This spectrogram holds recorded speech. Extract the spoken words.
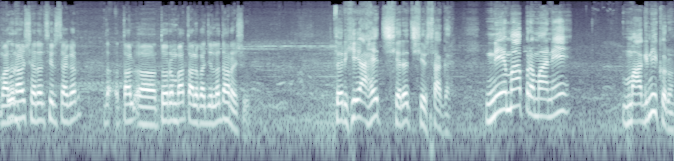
माझं नाव शरद क्षीरसागर ताल तोरंबा तालुका जिल्हा धाराशिव. तर हे आहेत शरद क्षीरसागर. नियमाप्रमाणे मागणी करून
